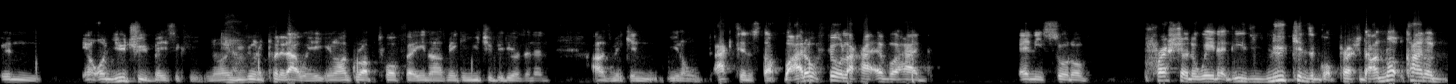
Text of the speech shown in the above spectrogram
in you know on YouTube basically. You know Yeah. if you want to put it that way. You know I grew up 12, 13. I was making YouTube videos and then I was making you know acting stuff. But I don't feel like I ever had any sort of pressure the way that these new kids have got pressure. That I'm not kind of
